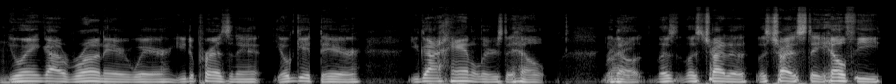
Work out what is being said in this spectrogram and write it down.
Mm-hmm. You ain't got to run everywhere. You the president. You'll get there. You got handlers to help. You Right. know, let's let's try to let's try to stay healthy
